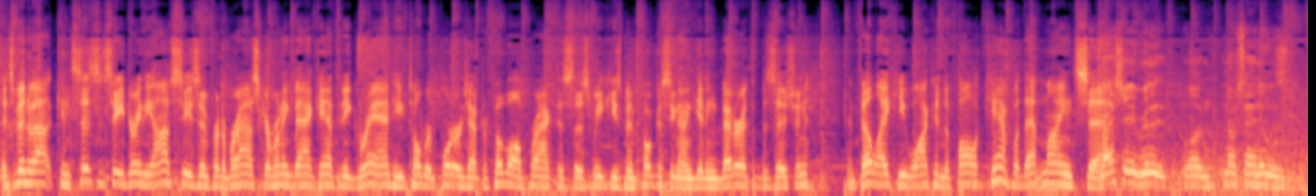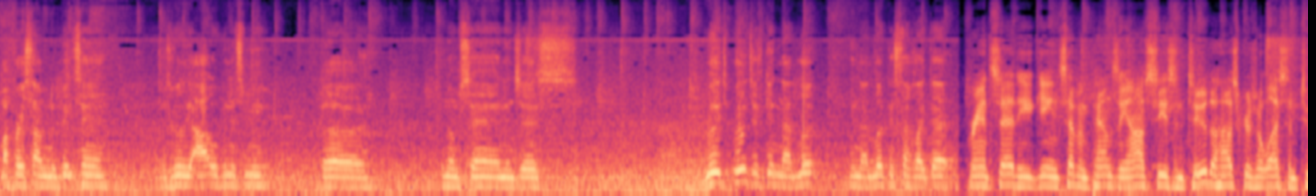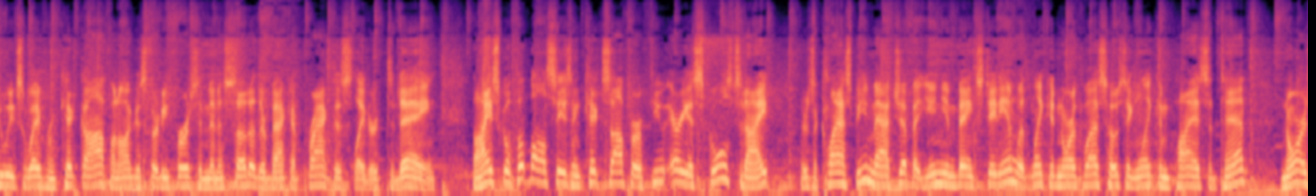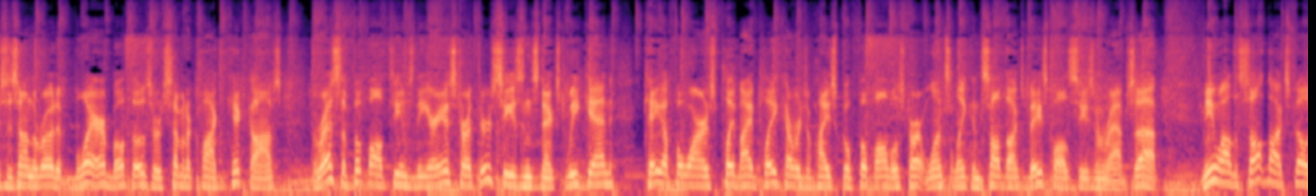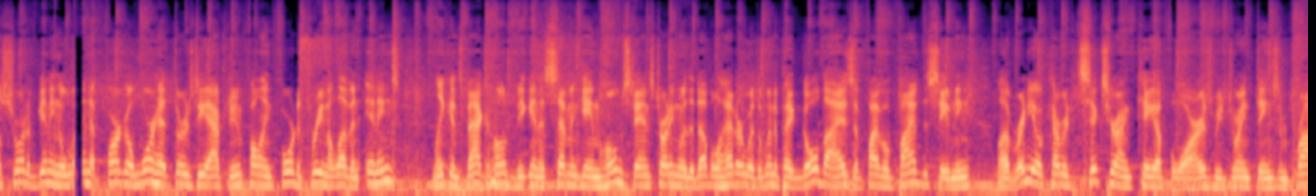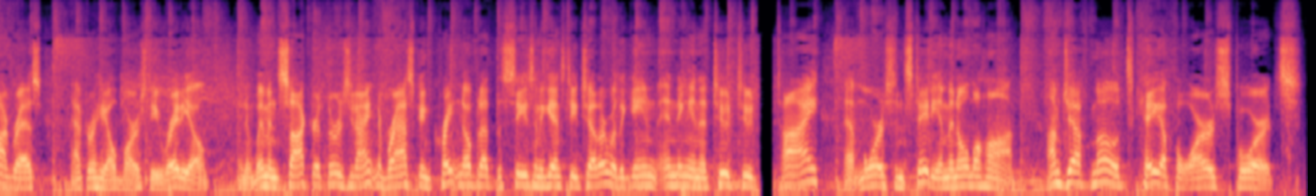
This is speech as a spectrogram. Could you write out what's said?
It's been about consistency during the offseason for Nebraska running back Anthony Grant. He told reporters after football practice this week he's been focusing on getting better at the position and felt like he walked into fall camp with that mindset. Last year, really, well, you know what I'm saying? It was my first time in the Big Ten. It was really eye opening to me. Uh, you know what I'm saying? And just really, really just getting that look that look and stuff like that. Grant said he gained seven pounds in the offseason, too. The Huskers are less than two weeks away from kickoff on August 31st in Minnesota. They're back at practice later today. The high school football season kicks off for a few area schools tonight. There's a Class B matchup at Union Bank Stadium with Lincoln Northwest hosting Lincoln Pius X. Norris is on the road at Blair. Both those are 7 o'clock kickoffs. The rest of the football teams in the area start their seasons next weekend. KFOR's play by play coverage of high school football will start once Lincoln Salt Dogs baseball season wraps up. Meanwhile, the Salt Dogs fell short of getting a win at Fargo Moorhead Thursday afternoon, falling 4 to 3 in 11 innings. Lincoln's back at home to begin a seven game homestand, starting with a doubleheader with the Winnipeg Goldeyes at 5.05 this evening. We'll have radio coverage at 6 here on KFOR as we join things in progress after Hail Varsity Radio. And in women's soccer Thursday night, Nebraska and Creighton opened up the season against each other with a game ending in a 2 2 tie at Morrison Stadium in Omaha. I'm Jeff Motz, KFOR Sports.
